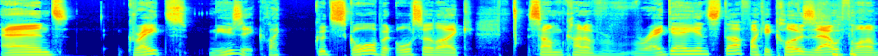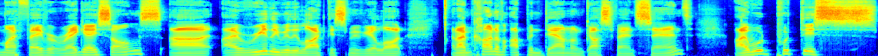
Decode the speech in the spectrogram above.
and great music, like good score, but also like some kind of reggae and stuff. Like it closes out with one of my favorite reggae songs. Uh, I really, really like this movie a lot, and I'm kind of up and down on Gus Van Sant. I would put this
